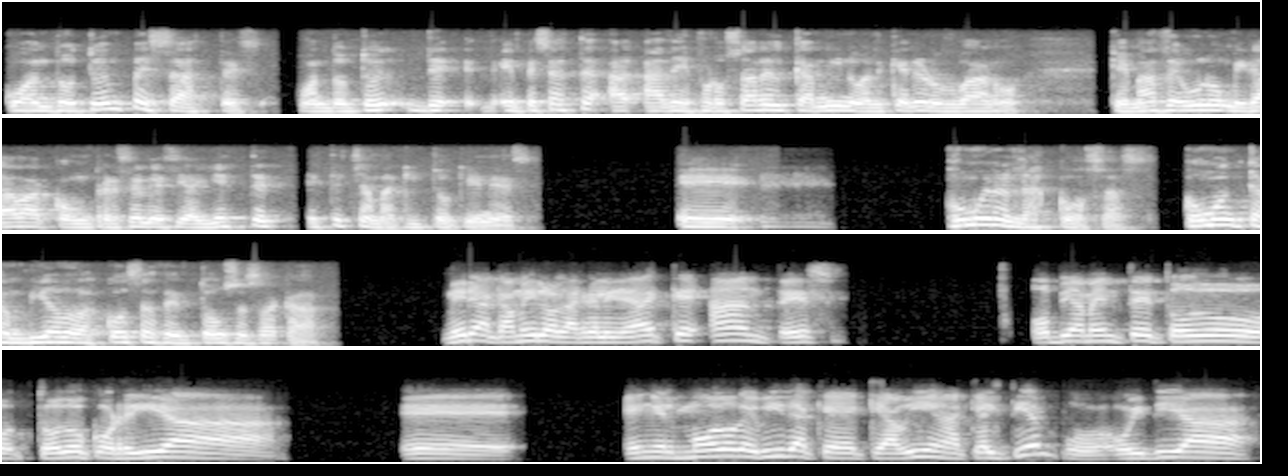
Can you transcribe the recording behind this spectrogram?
cuando tú empezaste, cuando tú empezaste a, a, desbrozar el camino al género urbano, que más de uno miraba con recelo y decía, ¿y este, este chamaquito quién es? Eh, ¿Cómo eran las cosas? ¿Cómo han cambiado las cosas de entonces acá? Mira, Camilo, la realidad es que antes obviamente todo, todo corría eh, en el modo de vida que, había en aquel tiempo. Hoy día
